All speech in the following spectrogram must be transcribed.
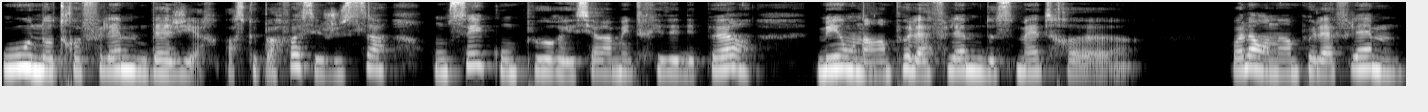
ou notre flemme d'agir. Parce que parfois c'est juste ça. On sait qu'on peut réussir à maîtriser des peurs, mais on a un peu la flemme de se mettre... Euh, voilà, on a un peu la flemme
